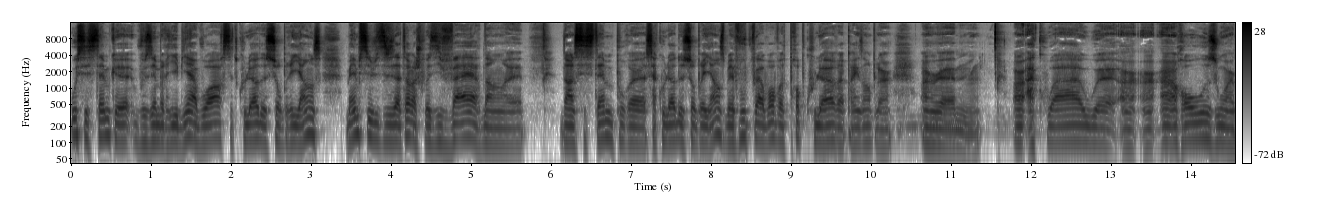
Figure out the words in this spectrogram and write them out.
au système que vous aimeriez bien avoir cette couleur de surbrillance, même si l'utilisateur a choisi vert dans, dans le système pour sa couleur de surbrillance, mais vous pouvez avoir votre propre couleur, par exemple un un aqua ou euh, un, un, rose ou un,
